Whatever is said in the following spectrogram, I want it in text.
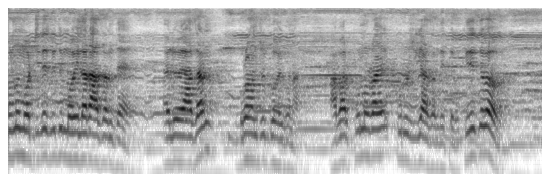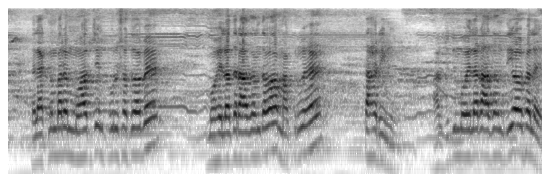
কোনো মসজিদে যদি মহিলারা আজান দেয়, তাহলে ওই আজান গ্রহণযোগ্য হইব না। আবার পুনরায় পুরুষ গিয়ে আজান দিতে হবে। কি দিতে হবে? তাহলে এক নম্বরে মুহাজ্জিন পুরুষ হতে হবে, মহিলাদের আজান দেওয়া, মাকরুহে তাহরিমি। আর যদি মহিলারা আজান দিয়েও ফেলে,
